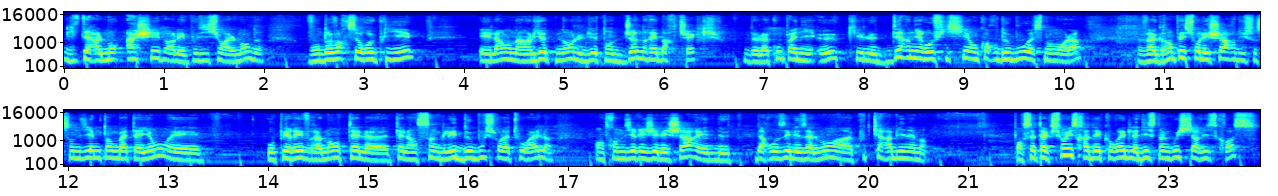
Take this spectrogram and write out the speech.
littéralement hachés par les positions allemandes, vont devoir se replier. Et là, on a un lieutenant, le lieutenant John Rebarchek de la compagnie E, qui est le dernier officier encore debout à ce moment-là, va grimper sur les chars du 70e tank bataillon et opérer vraiment tel, un cinglé debout sur la tourelle, en train de diriger les chars et d'arroser les Allemands à coups de carabine à main. Pour cette action, il sera décoré de la Distinguished Service Cross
